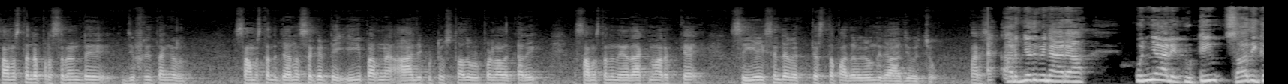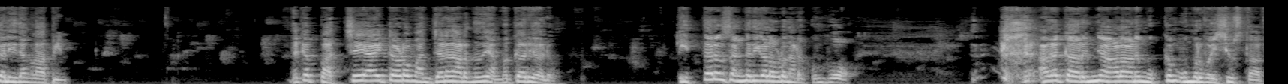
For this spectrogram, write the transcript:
സമസ്തന്റെ പ്രസിഡന്റ് ജിഫ്രി തങ്ങൾ സമസ്തന്റെ ജനറൽ സെക്രട്ടറി ഈ പറഞ്ഞ ആലിക്കുട്ടി ഉസ്താദ് ഉൾപ്പെടെയുള്ള ആൾക്കാർ സമസ്തന്റെ നേതാക്കന്മാരൊക്കെ സി ഐസിന്റെ വ്യത്യസ്ത പദവികളിൽ നിന്ന് രാജിവെച്ചു. അറിഞ്ഞത് പിന്നെ ആരാ? കുഞ്ഞാലിക്കുട്ടിയും സാദിഖ് അലി തങ്ങളാപ്പിയും ഇതൊക്കെ പച്ചയായിട്ട് അവിടെ വഞ്ചന നടന്നത് നമുക്കറിയാലോ ഇത്തരം സംഗതികൾ അവിടെ നടക്കുമ്പോ അതൊക്കെ അറിഞ്ഞ ആളാണ് മുക്കം ഉമർ വൈശു ഉസ്താദ്.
